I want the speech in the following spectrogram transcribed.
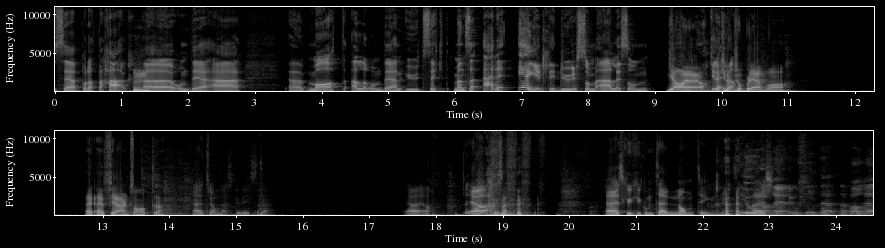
Se på dette her. Mm. Uh, om det er uh, mat, eller om det er en utsikt. Men så er det egentlig du som er liksom Ja, ja, ja. Det er ikke noe problem å Jeg, jeg fjerner sånn at uh... Jeg tror om jeg skulle vise det. Ja, ja. Ja. Jeg skulle ikke kommentere noen ting. jo, det. Det er jo fint, det. Det er bare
